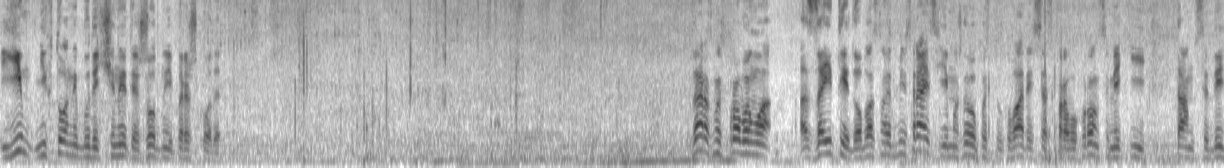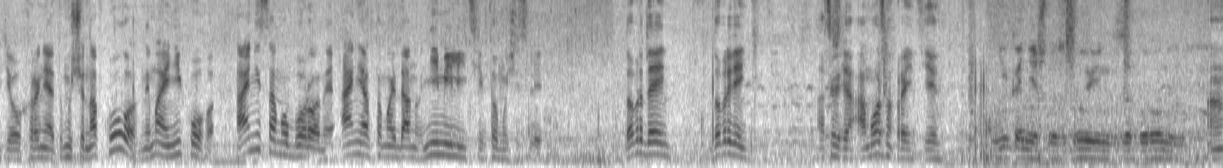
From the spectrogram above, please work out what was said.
і їм ніхто не буде чинити жодної перешкоди. Зараз ми спробуємо зайти до обласної адміністрації і, можливо, поспілкуватися з правоохоронцем, який там сидить і охороняє, тому що навколо немає нікого, ані самооборони, ані автомайдану, ні міліції в тому числі. Добрий день. Добрий день. А скажіть, а можна пройти? Ні, звісно, зброю заборонено. А?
